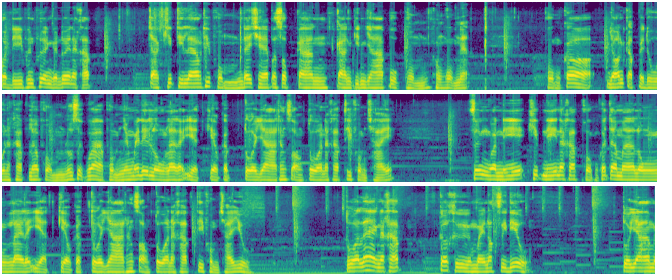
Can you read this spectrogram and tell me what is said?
วัสดีเพื่อนๆกันด้วยนะครับ จากคลิปที่แล้วที่ผมได้แชร์ประสบการณ์ การกินยาปลูกผมของผมเนี่ย ผมก็ย้อนกลับไปดูนะครับ แล้วผมรู้สึกว่าผมยังไม่ได้ลงรายละเอียดเกี่ยวกับตัวยาทั้งสองตัวนะครับที่ผมใช้ ซึ่งวันนี้คลิปนี้นะครับ ผมก็จะมาลงรายละเอียดเกี่ยวกับตัวยาทั้งสองตัวนะครับ ที่ผมใช้อยู่ ตัวแรกนะครับ ก็คือไมน็อกซิดิลตัวยาไม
